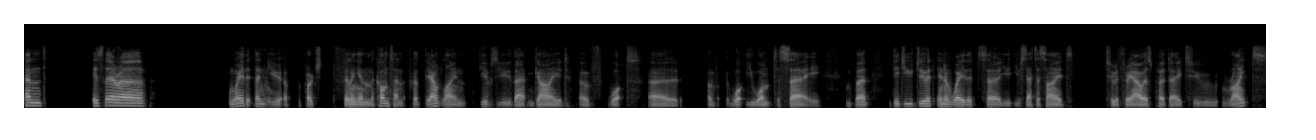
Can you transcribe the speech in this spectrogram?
And is there a way that then you approach filling in the content? Because the outline gives you that guide of what uh, of what you want to say, but did you do it in a way that uh, you, you set aside two or three hours per day to write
